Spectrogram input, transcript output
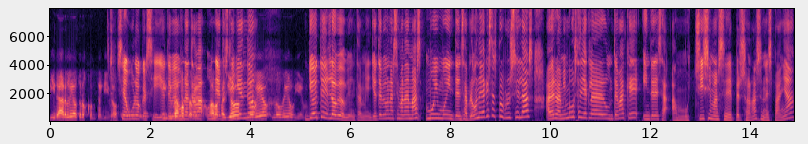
y darle otros contenidos. Seguro que sí. Yo te veo una traba... un día que estoy viendo. Lo veo, lo veo bien. Yo te lo veo bien también. Yo te veo una semana más muy, muy intensa. Pero bueno, ya que estás por Bruselas, a ver, a mí me gustaría aclarar un tema que interesa a muchísimas eh, personas en España.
